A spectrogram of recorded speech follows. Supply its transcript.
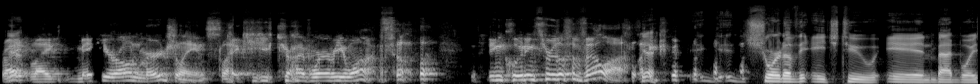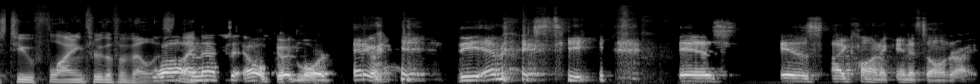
Right? Yeah. Like make your own merge lanes. Like you drive wherever you want. So including through the favela. Like, yeah. Short of the H2 in Bad Boys 2 flying through the favelas. Well, like, and that's it. Oh, good lord. Anyway, the MXT is is iconic in its own right.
